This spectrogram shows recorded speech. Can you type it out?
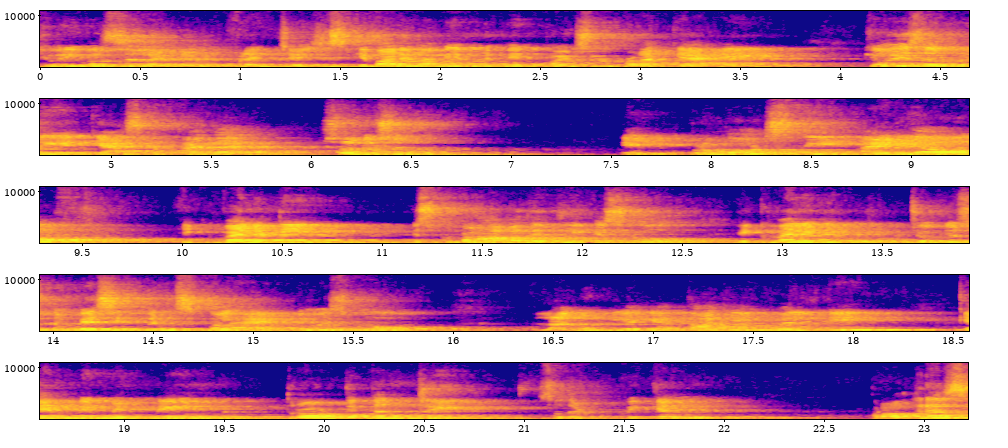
यूनिवर्सल एडल्ट फ्रेंचाइज इसके बारे में भी हमने मेन पॉइंट्स में पढ़ा क्या है, क्यों ये ज़रूरी है, क्या इसका फ़ायदा है? Solution it promotes the idea of equality इसको बढ़ावा देती है किसको? इक्वालिटी को, जो कि उसका बेसिक प्रिंसिपल है। क्यों इसको लागू किया गया? ताकि equality can be maintained throughout the country so that we can progress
